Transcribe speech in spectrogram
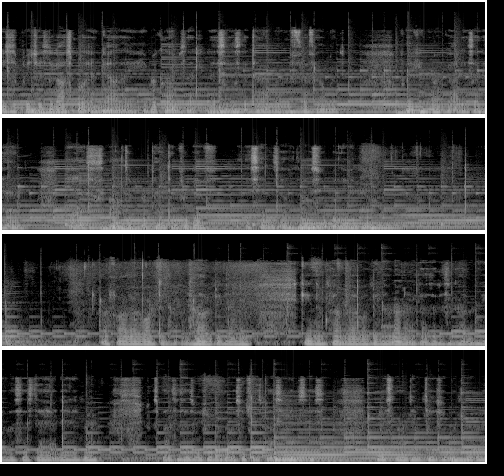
Jesus preaches the gospel in Galilee. He proclaims that this is the time of fulfillment, for the kingdom of God is at hand. He asks all to repent and forgive the sins of those who believe in him. Our Father who art in heaven, hallowed be thy name. Kingdom come, thy will be done on earth as it is in heaven. Give us this day our daily bread. Trespasses as we forgive those who trespass against us. Lead us not into temptation, but deliver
